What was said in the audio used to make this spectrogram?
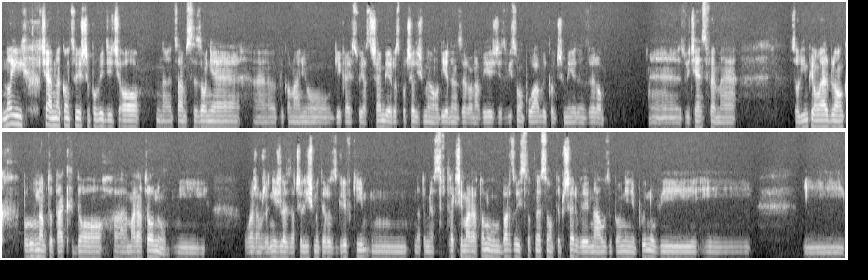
No i chciałem na końcu jeszcze powiedzieć o całym sezonie w wykonaniu GKS-u Jastrzębie. Rozpoczęliśmy od 1-0 na wyjeździe z Wisłą Puławy, kończymy 1-0 e, zwycięstwem z Olimpią Elbląg. Porównam to tak do maratonu i uważam, że nieźle zaczęliśmy te rozgrywki. Mm, Natomiast w trakcie maratonu bardzo istotne są te przerwy na uzupełnienie płynów i, i i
